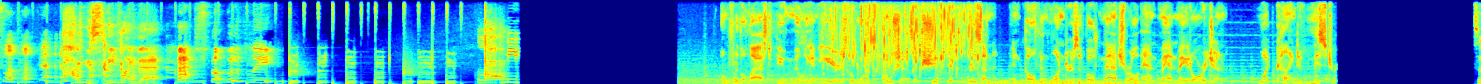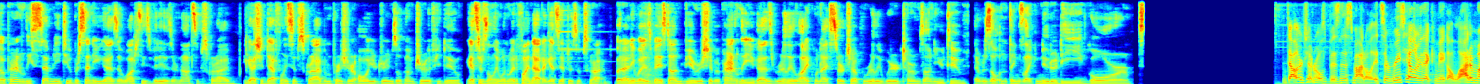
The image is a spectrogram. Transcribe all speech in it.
slept like that. How do you sleep like that? Absolutely. Let me Over the last few million years, the world's oceans have shifted risen, engulfing wonders of both natural and man-made origin. What kind of mystery? So apparently 72% of you guys that watch these videos are not subscribed. You guys should definitely subscribe. I'm pretty sure all your dreams will come true if you do. I guess there's only one way to find out. I guess you have to subscribe. But anyways, based on viewership, apparently you guys really like when I search up really weird terms on YouTube that result in things like nudity, gore, Dollar General's business model, it's a retailer that can make a lot of money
